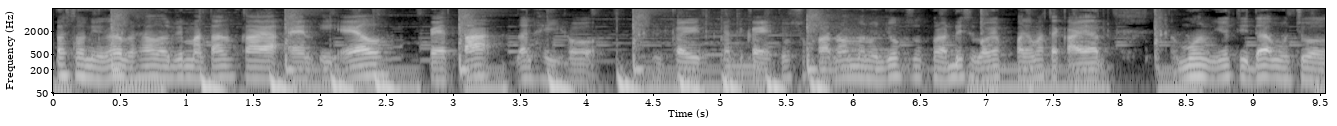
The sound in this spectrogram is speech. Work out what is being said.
personilnya berasal dari mantan KNIL, PETA, dan HEIHO. Ketika, itu Soekarno menunjuk Supradi sebagai panglima TKR, namun ia tidak muncul.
